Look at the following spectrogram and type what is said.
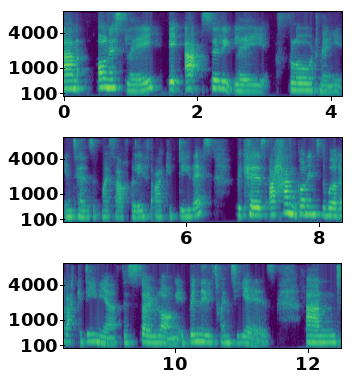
And honestly, it absolutely floored me in terms of my self belief that I could do this because I hadn't gone into the world of academia for so long. It'd been nearly 20 years. and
